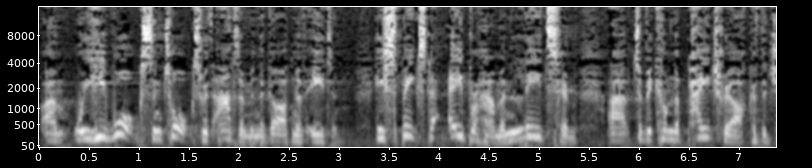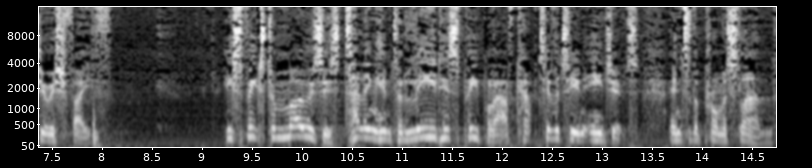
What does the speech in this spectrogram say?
Um, we, he walks and talks with Adam in the Garden of Eden. He speaks to Abraham and leads him uh, to become the patriarch of the Jewish faith. He speaks to Moses, telling him to lead his people out of captivity in Egypt into the promised land.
